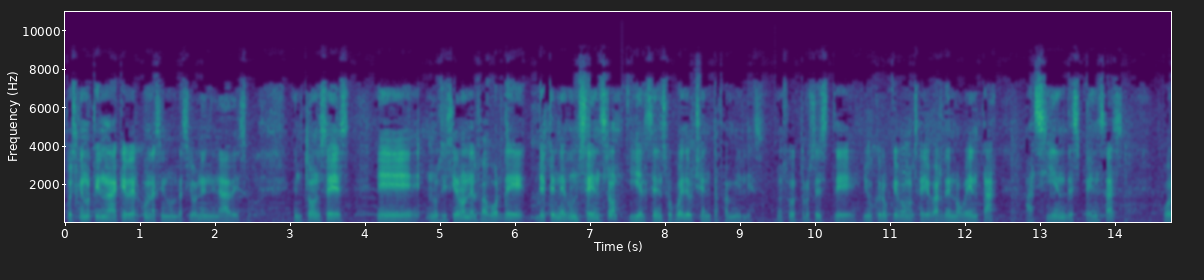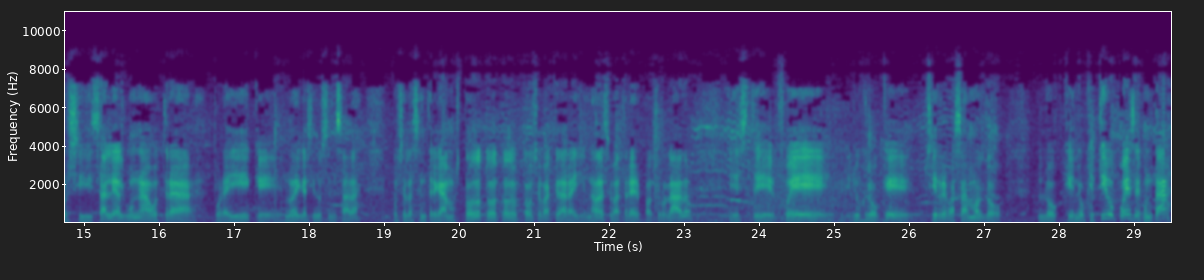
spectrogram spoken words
pues que no tiene nada que ver con las inundaciones ni nada de eso. Entonces eh, nos hicieron el favor de, tener un censo y el censo fue de 80 familias. Nosotros este, yo creo que vamos a llevar de 90 a 100 despensas por si sale alguna otra por ahí que no haya sido censada, pues se las entregamos. Todo, todo, todo, todo se va a quedar ahí. Nada se va a traer para otro lado. Este fue, yo creo que sí rebasamos lo, lo que el objetivo pues de juntar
